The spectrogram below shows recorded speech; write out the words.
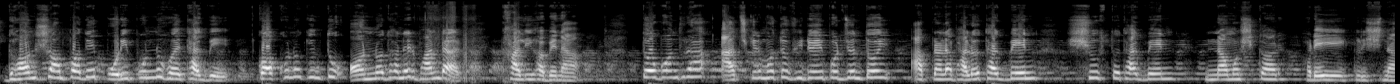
ধন সম্পদে পরিপূর্ণ হয়ে থাকবে। কখনো কিন্তু অন্য ধনের ভাণ্ডার খালি হবে না। তো বন্ধুরা, আজকের মতো ভিডিও এই পর্যন্তই। আপনারা ভালো থাকবেন, সুস্থ থাকবেন। নমস্কার, হরে কৃষ্ণা।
